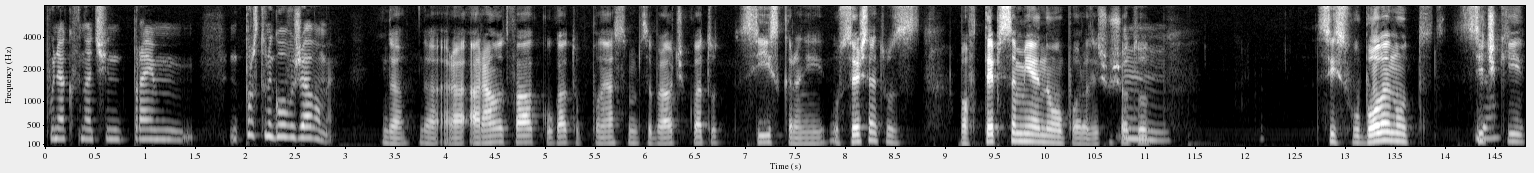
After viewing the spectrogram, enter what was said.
по някакъв начин правим... Просто не го уважаваме. Да, да. А, рано това, когато, поне аз съм забрал, че когато си искрен и усещането в теб самия е много по-различно, защото М, си свободен от всички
